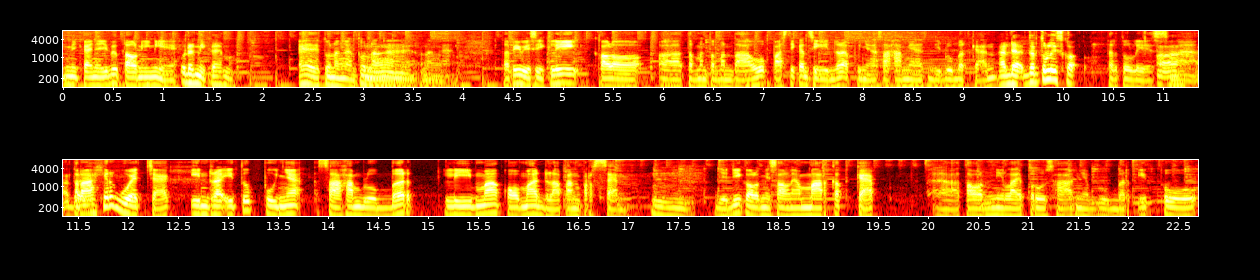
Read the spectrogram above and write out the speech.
Nikahnya itu tahun ini ya. Udah nikah emang? Eh tunangan, tunangan, Tunangan, ya. tunangan. Tapi basically kalau uh, teman-teman tahu pasti kan si Indra punya sahamnya di Bluebird kan Ada tertulis kok. tertulis. Ah, nah, ada. terakhir gue cek Indra itu punya saham Bluebird 5,8 persen. Hmm. Jadi kalau misalnya market cap atau nilai perusahaannya Bluebird itu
